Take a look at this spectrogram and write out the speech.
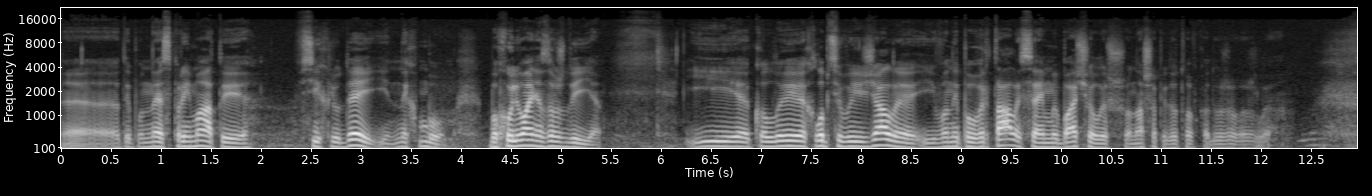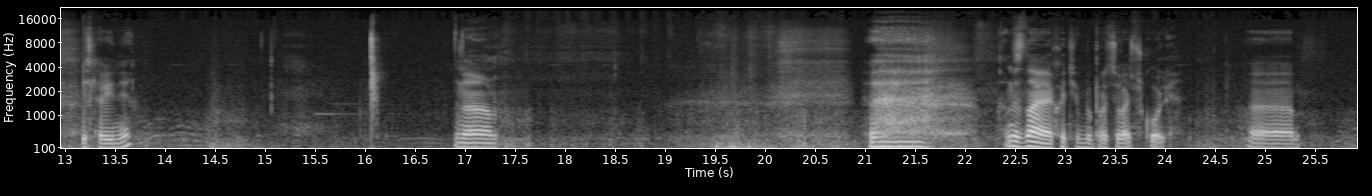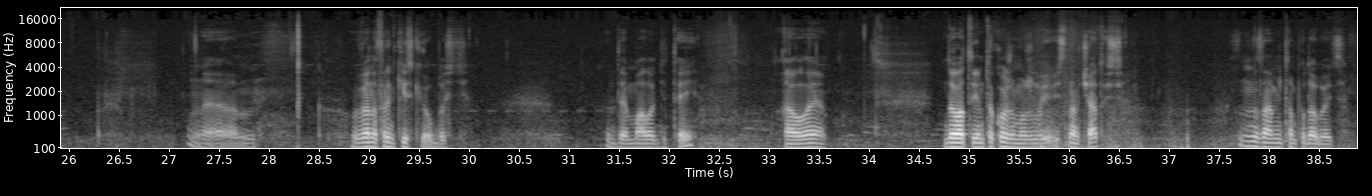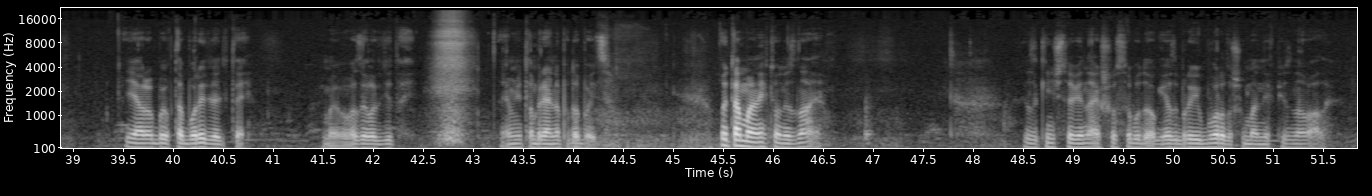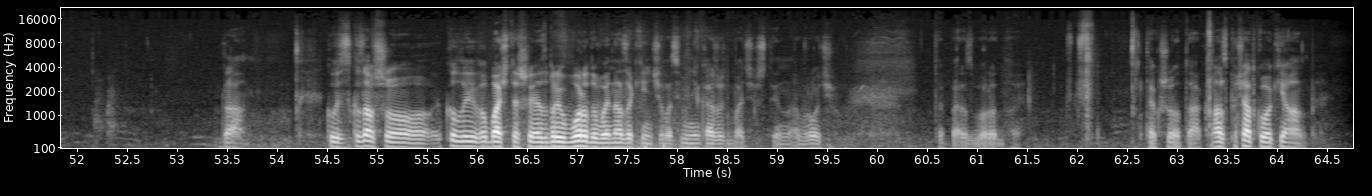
е, типу, не сприймати всіх людей, і не, х- бо, хвилювання завжди є. І коли хлопці виїжджали, і вони поверталися, і ми бачили, що наша підготовка дуже важлива. Після війни. Е, е, Не знаю, я хотів би працювати в школі. Е, е, В Івано-Франківській області, де мало дітей, але давати їм також можливість навчатися. Не знаю, мені там подобається. Я робив табори для дітей. Ми возили дітей. І мені там реально подобається. Ну і там мене ніхто не знає. Закінчиться війна, якщо все буде. Я зброю бороду, щоб мене не впізнавали. Да. Колись сказав, що коли ви бачите, що я збрив бороду, війна закінчилась. Мені кажуть, бачиш, ти наврочив. Тепер з бородою. Так що так. Але спочатку океан.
